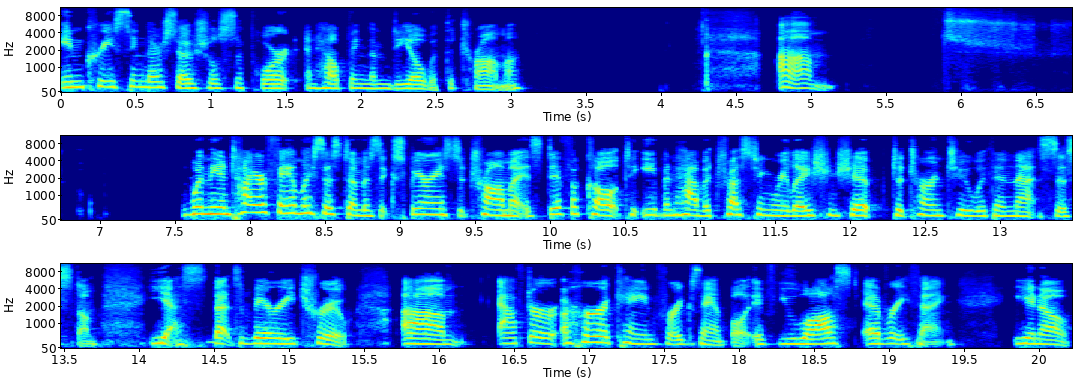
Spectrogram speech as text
increasing their social support and helping them deal with the trauma. Um, when the entire family system has experienced a trauma it's difficult to even have a trusting relationship to turn to within that system. Yes that's very true. Um, after a hurricane for example if you lost everything you know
